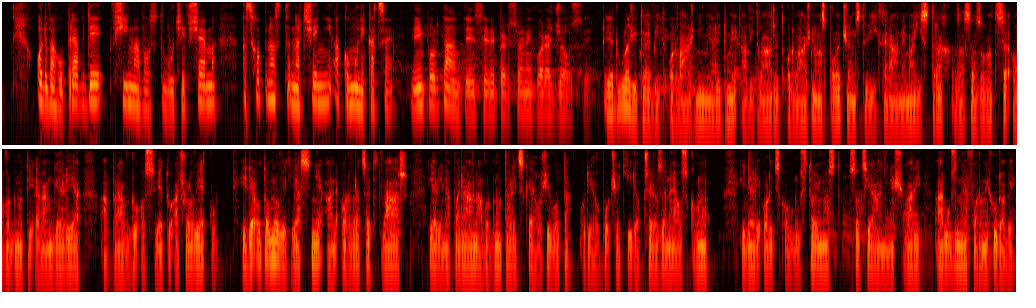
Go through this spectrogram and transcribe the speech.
Odvahu pravdy, všímavost vůči všem a schopnost nadšení a komunikace. Je důležité být odvážnými lidmi a vytvářet odvážná společenství, která nemají strach zasazovat se o hodnoty Evangelia a pravdu o světu a člověku. Jde o to mluvit jasně a neodvracet tvář, je-li napadána hodnota lidského života od jeho početí do přirozeného skonu, jde-li o lidskou důstojnost, sociální nešvary a různé formy chudoby.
